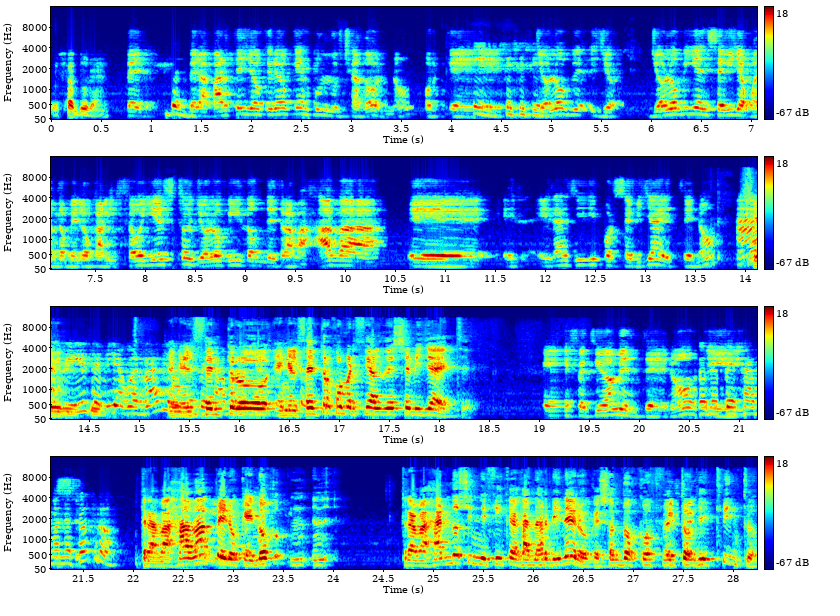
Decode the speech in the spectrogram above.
Esa dura, ¿eh? Pero, pero aparte yo creo que es un luchador, ¿no? Porque Sí, sí, sí, sí. Yo, lo, vi- yo, yo lo vi en Sevilla cuando me localizó y eso, yo lo vi donde trabajaba, eh, era allí por Sevilla Este, ¿no? Ah, Sí, Sevilla Web Radio. En el centro, en el centro comercial de Sevilla Este. Efectivamente, ¿no? Donde Y- empezamos nosotros. Trabajaba, pero que no. Trabajar no significa ganar dinero, que son dos conceptos distintos.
